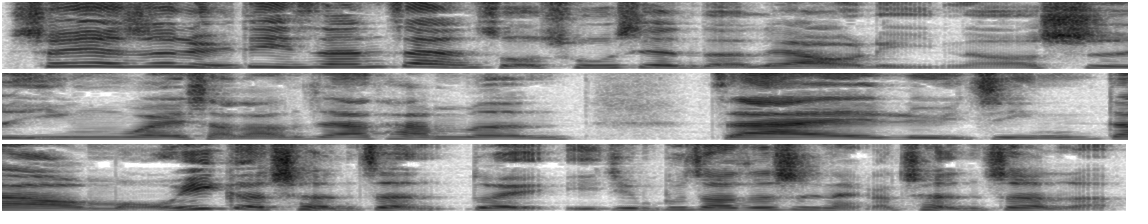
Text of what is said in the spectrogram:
深夜之旅第三站所出现的料理呢，是因为小当家他们在旅行到某一个城镇，对，已经不知道这是哪个城镇了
